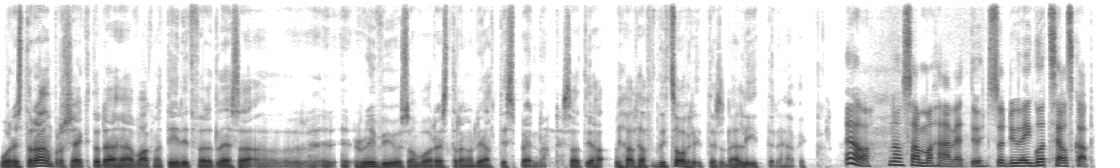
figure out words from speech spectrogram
vårt restaurangprojekt och där har jag vaknat tidigt för att läsa eh, reviews om vår restaurang och det är alltid spännande. Så att jag, jag har haft sovit lite sådär lite den här veckan. Ja, no, samma här vet du, så du är i gott sällskap.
